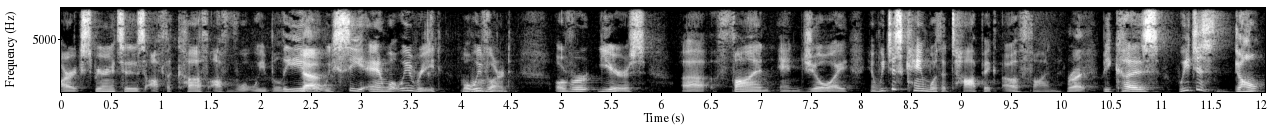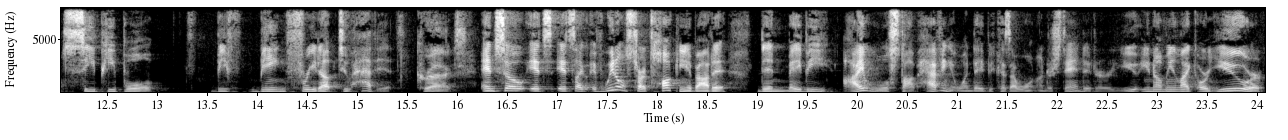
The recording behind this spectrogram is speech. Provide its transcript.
our experiences off the cuff off of what we believe, Yeah. what we see and what we read, what we've learned over years, uh, fun and joy. And we just came with a topic of fun Right. because we just don't see people be being freed up to have it. Correct. And so it's it's like if we don't start talking about it, then maybe I will stop having it one day because I won't understand it, or you you know what I mean, like or you or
